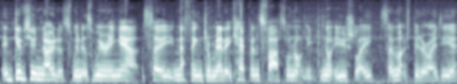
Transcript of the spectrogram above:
it gives you notice when it's wearing out. So nothing dramatic happens fast, or not, not usually. So much better idea.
